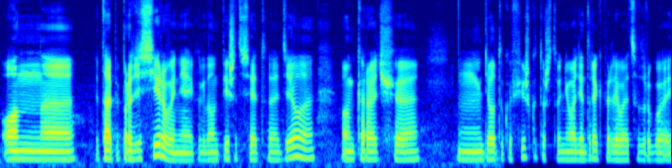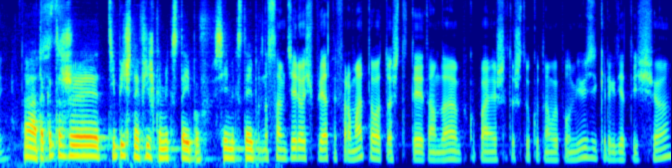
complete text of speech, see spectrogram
Он на этапе продюсирования, когда он пишет все это дело, он, короче, м, делает такую фишку, то, что у него один трек переливается в другой. То А, так есть- это же типичная фишка микстейпов, все микстейпы. На самом деле очень приятный формат того, то, что ты там, да, покупаешь эту штуку там в Apple Music или где-то еще,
